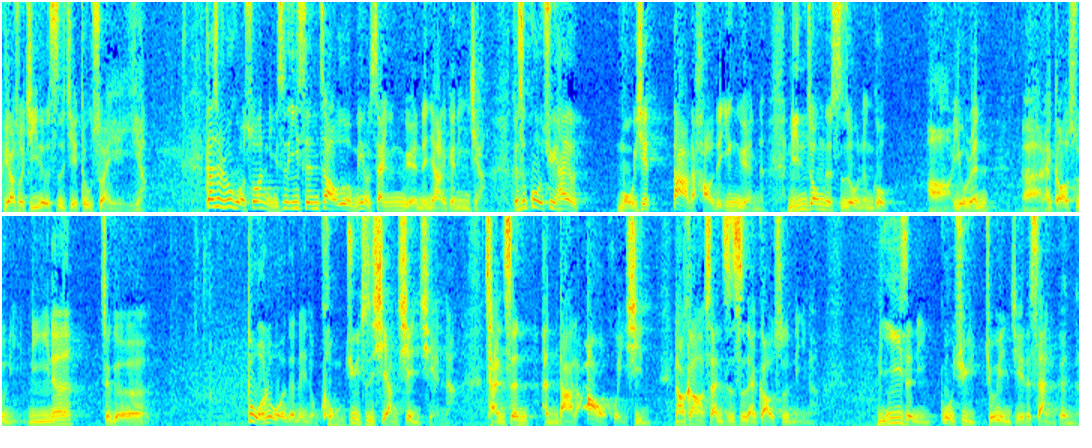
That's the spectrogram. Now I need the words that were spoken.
不要说极乐世界都帅也一样。但是如果说你是一生造恶，没有善因缘，人家来跟你讲，可是过去还有某一些大的好的因缘呢，临终的时候能够。啊，有人啊来告诉你，你呢这个堕落的那种恐惧之相现前呐，产生很大的懊悔心，然后刚好善知识来告诉你呢，你依着你过去久远劫的善根呢，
